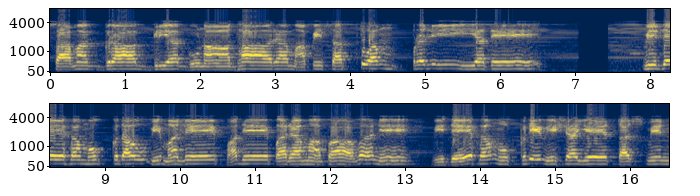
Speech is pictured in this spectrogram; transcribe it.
समग्राग्र्यगुणाधारमपि सत्त्वं प्रलीयते। विदेहमुक्तौ विमले पदे परमपावने विदेहमुक्तिविषये तस्मिन्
